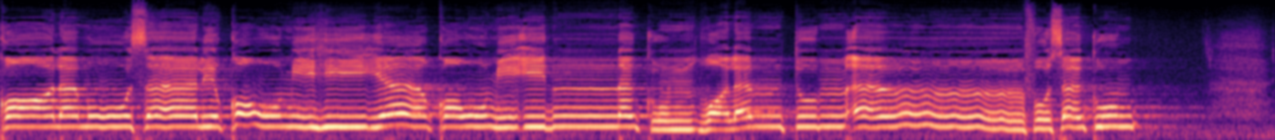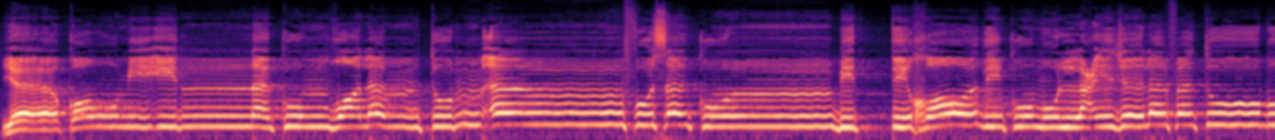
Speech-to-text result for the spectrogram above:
قال موسى لقومه يا قوم إنكم ظلمتم أنفسكم يا قوم إنكم ظلمتم أنفسكم بالتالي اتخاذكم العجل فتوبوا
